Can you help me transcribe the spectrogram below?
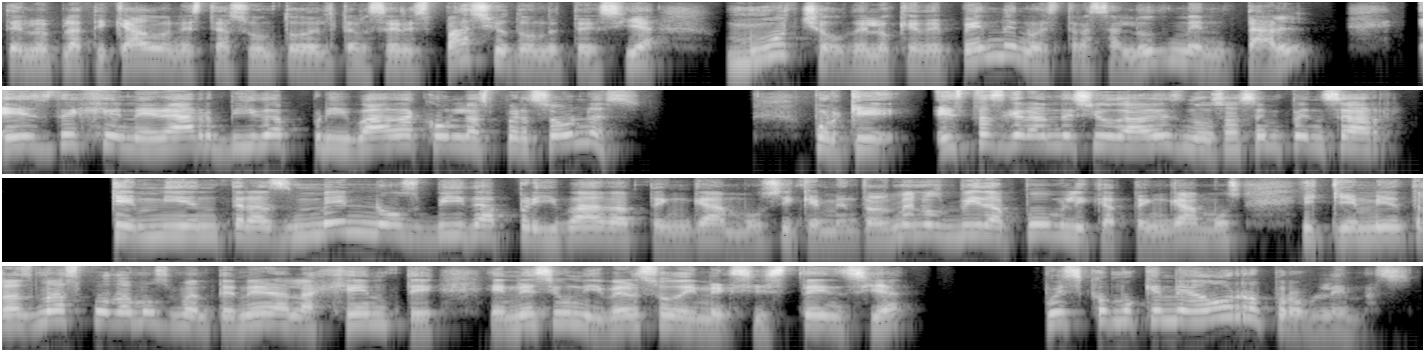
te lo he platicado en este asunto del tercer espacio, donde te decía, mucho de lo que depende nuestra salud mental es de generar vida privada con las personas. Porque estas grandes ciudades nos hacen pensar que mientras menos vida privada tengamos y que mientras menos vida pública tengamos y que mientras más podamos mantener a la gente en ese universo de inexistencia, pues como que me ahorro problemas.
